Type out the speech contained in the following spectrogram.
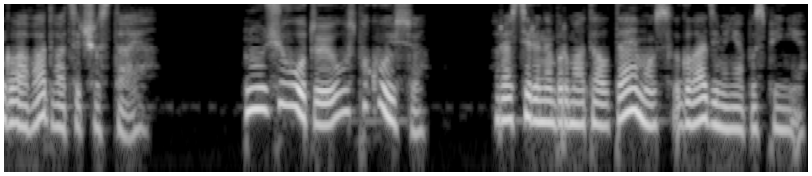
Глава двадцать шестая. «Ну чего ты, успокойся», — растерянно бормотал Таймус, гладя меня по спине.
